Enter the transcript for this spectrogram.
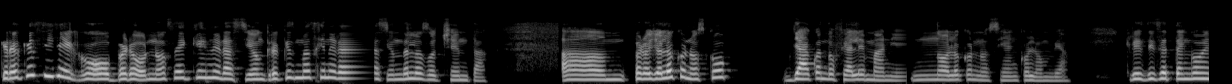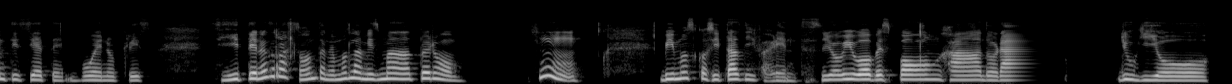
creo que sí llegó, pero no sé qué generación, creo que es más generación de los 80. Am, pero yo lo conozco ya cuando fui a Alemania, no lo conocía en Colombia. Cris dice: "Tengo 27". Bueno, Cris, sí, tienes razón, tenemos la misma edad, pero, mm, vimos cositas diferentes. Yo vi Bob Esponja, Dora Yu-Gi-Oh,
